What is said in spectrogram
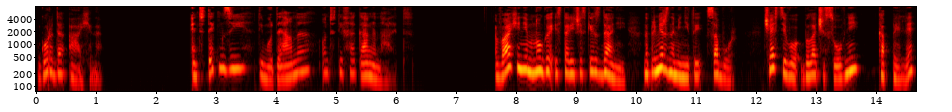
города Аахена. Entdecken Sie die Moderne und die Vergangenheit. В Ахене много исторических зданий, например, знаменитый собор. Часть его была часовней, капелле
